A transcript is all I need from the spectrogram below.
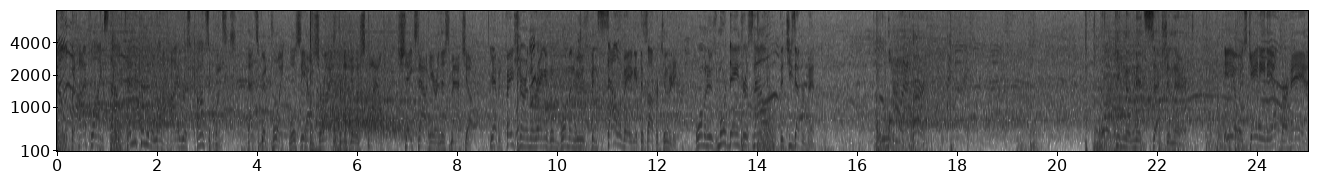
talent, but high-flying styles tend to come with a lot of high-risk consequences. That's a good point. We'll see how Shirai's particular style shakes out here in this matchup. Yeah, but facing her in the ring is a woman who's been salivating at this opportunity. A woman who's more dangerous now than she's ever been. Wow, midsection there. Io is gaining the upper hand.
